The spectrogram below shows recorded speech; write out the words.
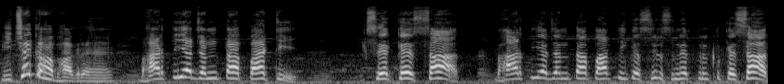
पीछे कहाँ भाग रहे हैं? भारतीय जनता पार्टी से के साथ भारतीय जनता पार्टी के शीर्ष नेतृत्व के साथ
